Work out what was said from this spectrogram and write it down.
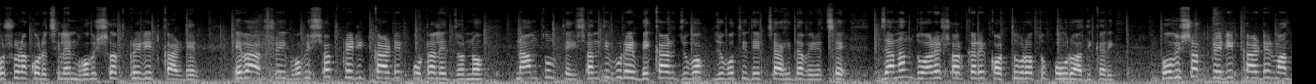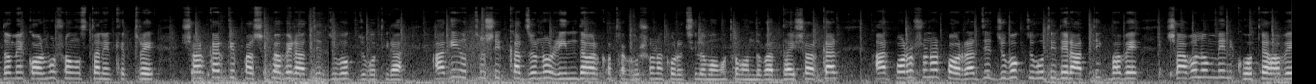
ঘোষণা করেছিলেন ভবিষ্যৎ ক্রেডিট কার্ডের। এবার সেই ভবিষ্যৎ ক্রেডিট কার্ডের পোর্টালের জন্য নাম তুলতে শান্তিপুরের বেকার যুবক, যুবতীদের চাহিদা বেড়েছে। জানান দুয়ারে সরকারের কর্তব্যরত পৌর আধিকারিক। ভবিষ্যৎ ক্রেডিট কার্ডের মাধ্যমে কর্মসংস্থানের ক্ষেত্রে সরকারকে পাশে পাবে রাজ্যের যুবক, যুবতীরা। আগেই উচ্চশিক্ষার জন্য ঋণ দেওয়ার কথা ঘোষণা করেছিল মমতা বন্দ্যোপাধ্যায় সরকার। আর পড়াশোনার পর রাজ্যের যুবক, যুবতীদের আর্থিকভাবে স্বাবলম্বী হতে হবে।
